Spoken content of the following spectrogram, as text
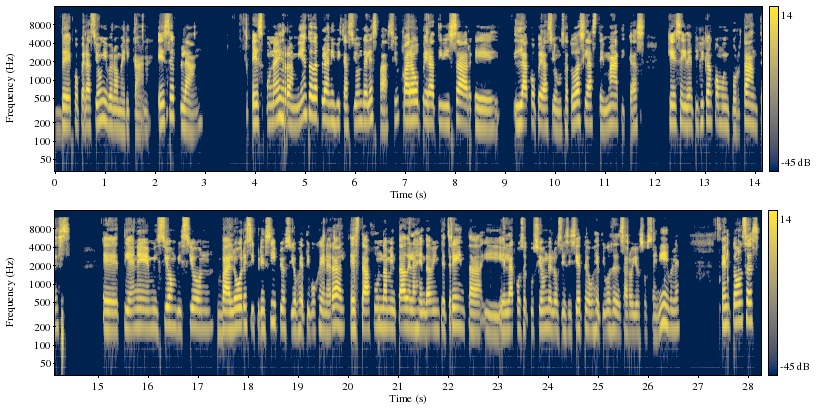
de cooperación iberoamericana. Ese plan es una herramienta de planificación del espacio para operativizar eh, la cooperación, o sea, todas las temáticas que se identifican como importantes. Eh, tiene misión, visión, valores y principios y objetivo general. Está fundamentada en la Agenda 2030 y en la consecución de los 17 Objetivos de Desarrollo Sostenible. Entonces,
